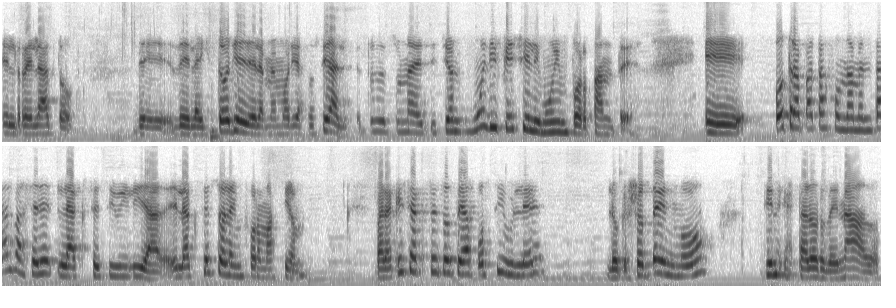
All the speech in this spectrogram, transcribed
el relato de, la historia y de la memoria social. Entonces es una decisión muy difícil y muy importante. Eh, otra pata fundamental va a ser la accesibilidad, el acceso a la información. Para que ese acceso sea posible, lo que yo tengo tiene que estar ordenado.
